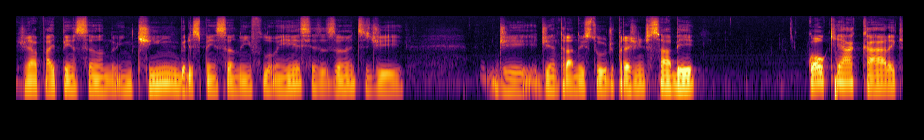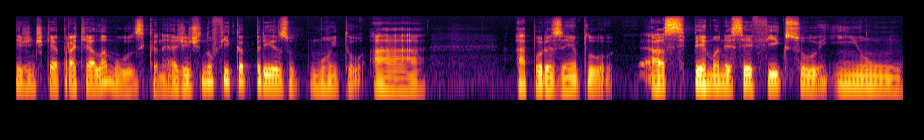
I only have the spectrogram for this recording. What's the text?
já vai pensando em timbres, pensando em influências antes de, de, de entrar no estúdio para a gente saber qual que é a cara que a gente quer para aquela música, né? A gente não fica preso muito a, a, por exemplo, a se permanecer fixo em um,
